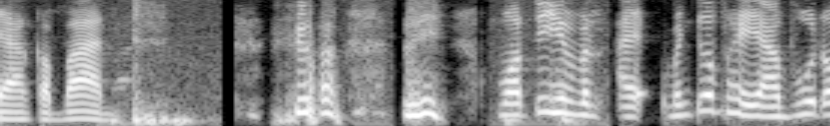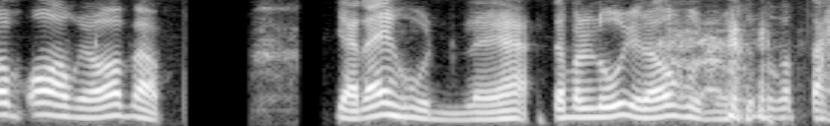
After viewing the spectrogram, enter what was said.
ยางกลับบ้าน คือแบบนี่มอร์ตี้มันไอมันก็พยายามพูดอ้อมๆไงว่าแบบ อยากได้หุ่นเลยฮะ แต่มันรู้อยู่แล้วว่าหุ่นมันคือตุ๊กตา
